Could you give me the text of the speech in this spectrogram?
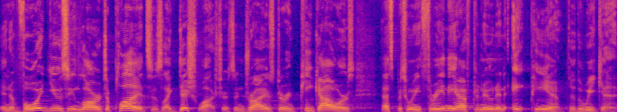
and avoid using large appliances like dishwashers and dryers during peak hours. That's between 3 in the afternoon and 8 p.m. through the weekend.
